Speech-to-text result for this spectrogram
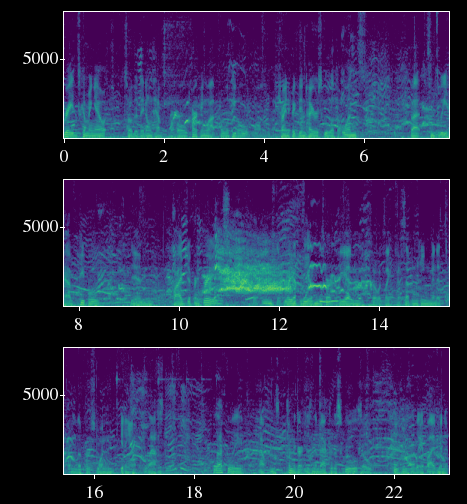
grades coming out so that they don't have a whole parking lot full of people trying to pick the entire school up at once. But since we have people in five different grades, it means that we're up to the end from the start to the end. So it's like 17 minutes from the first one getting out to the last. Luckily, Alton's kindergarten is in the back of the school, so there's usually a five minute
